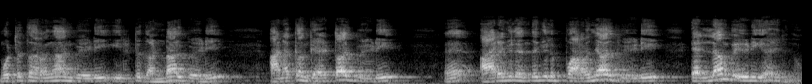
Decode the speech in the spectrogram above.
മുറ്റത്ത് ഇറങ്ങാൻ പേടി ഇരുട്ട് കണ്ടാൽ പേടി അനക്കം കേട്ടാൽ പേടി. ആരെങ്കിലും എന്തെങ്കിലും പറഞ്ഞാൽ പേടി. എല്ലാം പേടിയായിരുന്നു.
